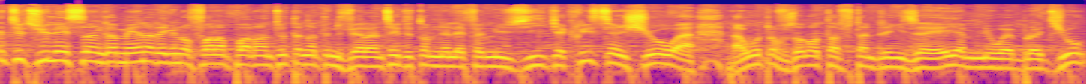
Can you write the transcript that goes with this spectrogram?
intitulé sangamena regny nao faramparany to tagnatin'ny verantsika teto amin'ny alefa muzike christian show ah, raha ohatra fa zao nao tafitandregny zay amin'ny web radio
